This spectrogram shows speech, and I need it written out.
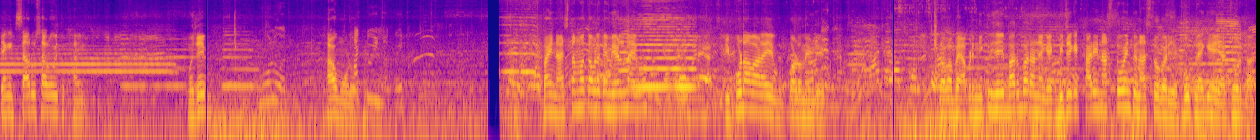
ત્યાં કંઈક સારું સારું હોય તો ખાઈ મજા હાવ મોડું ભાઈ, નાસ્તામાં તો આપણે કઈ મેળ ના આવ્યો. પીપોડા વાળા એ પડો મેંડે તો ભાઈ, આપણે નીકળી જઈએ બારબાર અને કંઈક બીજે કંઈક ખારી નાસ્તો હોય ને તો નાસ્તો કરીએ. ભૂખ લાગી યાર, જોરદાર.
